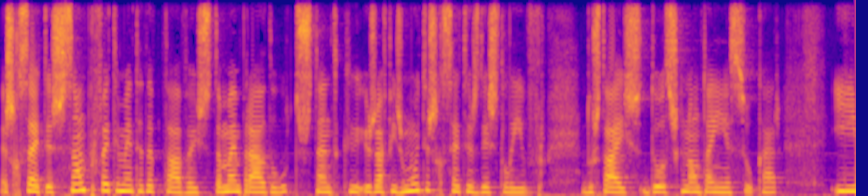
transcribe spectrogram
As receitas são perfeitamente adaptáveis também para adultos, tanto que eu já fiz muitas receitas deste livro, dos tais doces que não têm açúcar, e,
